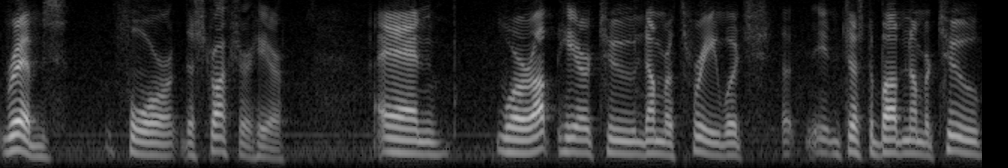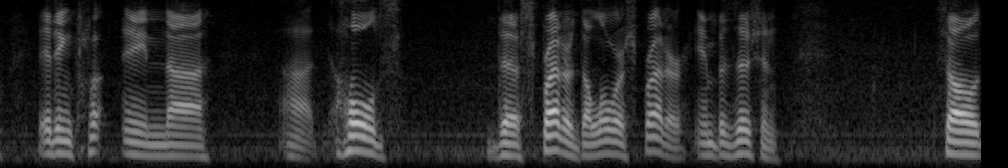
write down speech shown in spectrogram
ribs for the structure here. And we're up here to number three, which uh, just above number two, it in, uh, uh, holds the spreader, the lower spreader in position. So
